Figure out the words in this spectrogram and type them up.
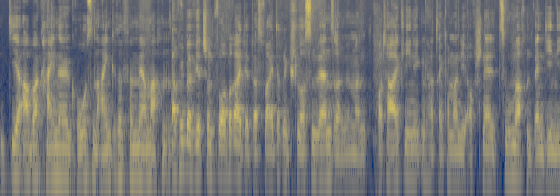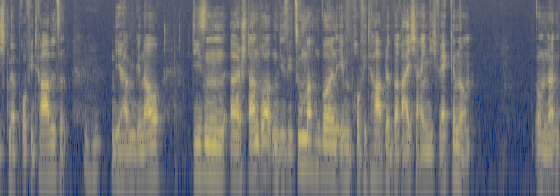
die aber keine großen Eingriffe mehr machen. Darüber wird schon vorbereitet, dass weitere geschlossen werden sollen. Wenn man Portalkliniken hat, dann kann man die auch schnell zumachen, wenn die nicht mehr profitabel sind. Mhm. Die haben genau diesen äh, Standorten, die sie zumachen wollen, eben profitable Bereiche eigentlich weggenommen. Um dann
